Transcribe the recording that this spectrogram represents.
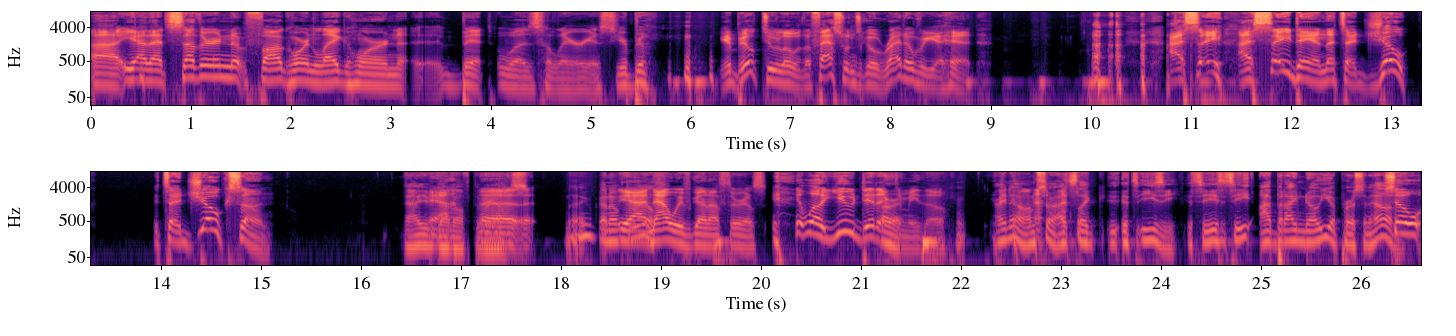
uh, yeah that southern foghorn leghorn uh, bit was hilarious you're built you're built too low the fast ones go right over your head i say i say dan that's a joke it's a joke son now you've Yeah. gone off the rails. Uh, now you've gone off the yeah now we've gone off the rails well you did it All to me though I know. I'm sorry. It's like it's easy. It's easy. See, I, but I know your personality. So,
